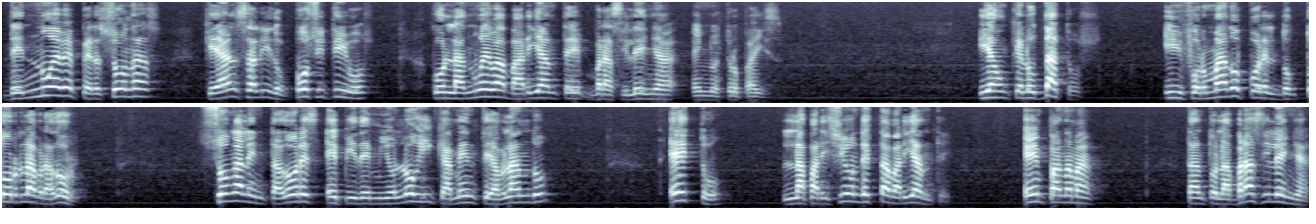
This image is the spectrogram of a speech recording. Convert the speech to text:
de nueve personas que han salido positivos con la nueva variante brasileña en nuestro país. Y aunque los datos informados por el doctor Labrador son alentadores epidemiológicamente hablando, esto, la aparición de esta variante en Panamá, tanto la brasileña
